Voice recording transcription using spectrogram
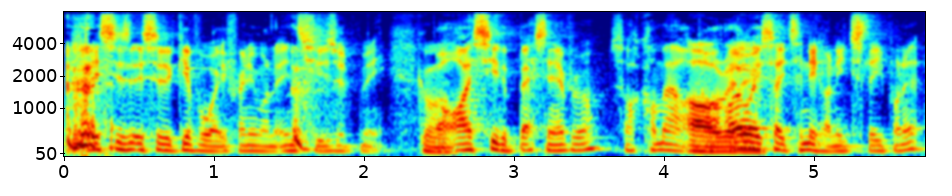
this is this is a giveaway for anyone that interviews with me. Go but on. I see the best in everyone, so I come out. Oh, I, really? I always say to Nick, I need to sleep on it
